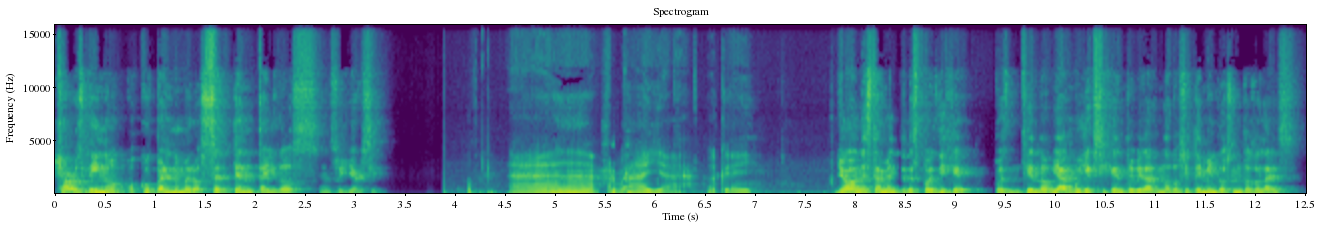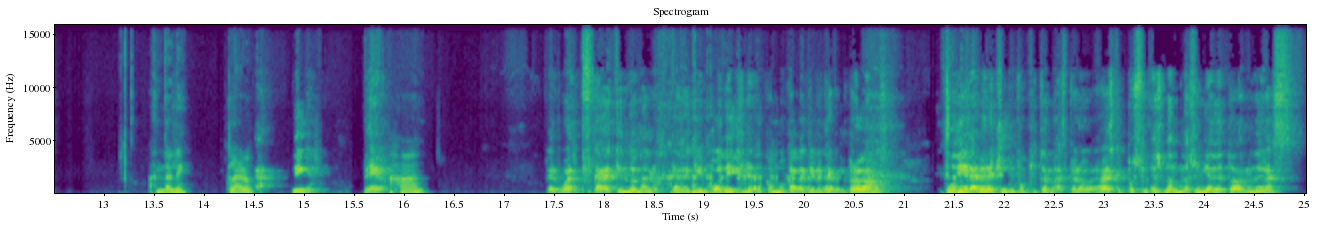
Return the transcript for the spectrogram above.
Charles Lino ocupa el número 72 en su jersey. Ah, vaya, ok. Yo honestamente después dije, pues siendo ya muy exigente, hubiera donado 7.200 dólares. Ándale, claro. Ah, digo, digo. Ajá. Pero bueno, pues cada quien dona lo que cada quien puede, como cada quien lo quiere. Pero vamos, pudiera haber hecho un poquito más, pero la verdad es que pues, es una donación ya de todas maneras.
